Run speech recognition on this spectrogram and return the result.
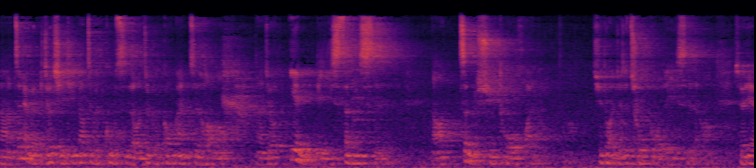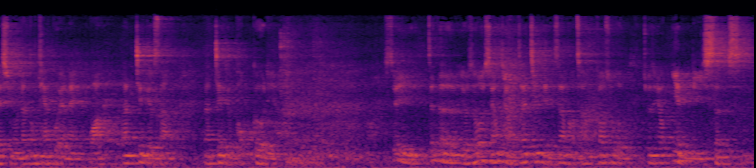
啊，这两个比丘尼听到这个故事哦，这个公案之后哦，那就厌离生死，然后正须脱还。须脱还就是出国的意思哦。所以也是我们拢听过呢，哇，咱见到啥？咱见到捧过哩。所以真的有时候想想，在经典上常常告诉我，就是要厌离生死，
